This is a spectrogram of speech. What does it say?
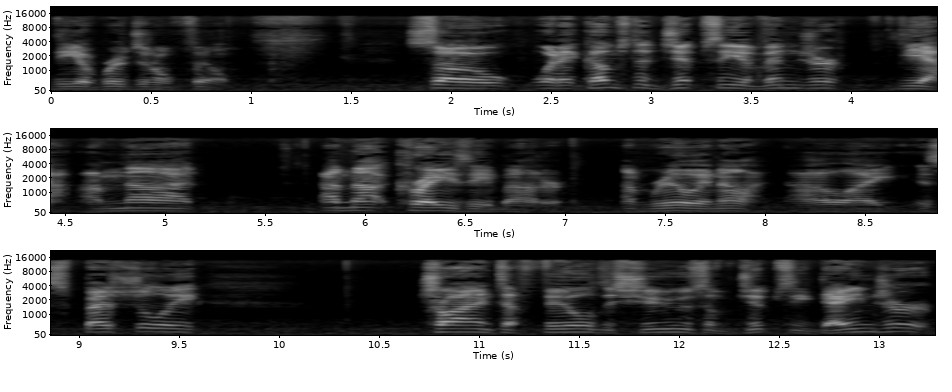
the original film. So when it comes to Gypsy Avenger, yeah, I'm not I'm not crazy about her. I'm really not. I like especially trying to fill the shoes of Gypsy Danger,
